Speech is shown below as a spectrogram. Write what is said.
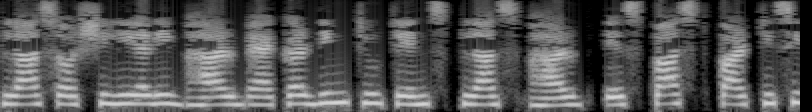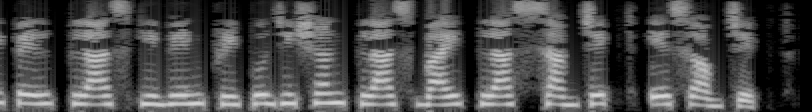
plus auxiliary verb according to tense plus verb s past participle plus given preposition plus by plus subject s object.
